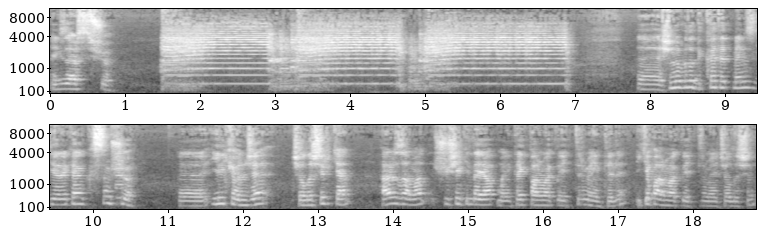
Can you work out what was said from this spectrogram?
Egzersiz şu. Ee, şimdi burada dikkat etmeniz gereken kısım şu. Ee, ilk önce çalışırken her zaman şu şekilde yapmayın. Tek parmakla ittirmeyin teli. İki parmakla ittirmeye çalışın.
